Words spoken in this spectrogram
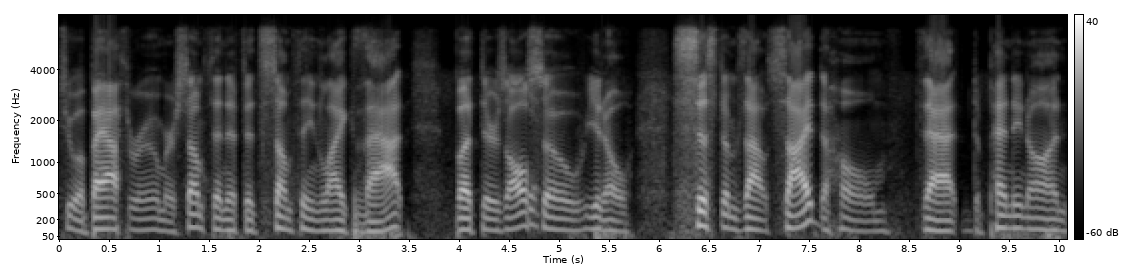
to a bathroom or something if it's something like that. But there's also, you know, systems outside the home that, depending on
